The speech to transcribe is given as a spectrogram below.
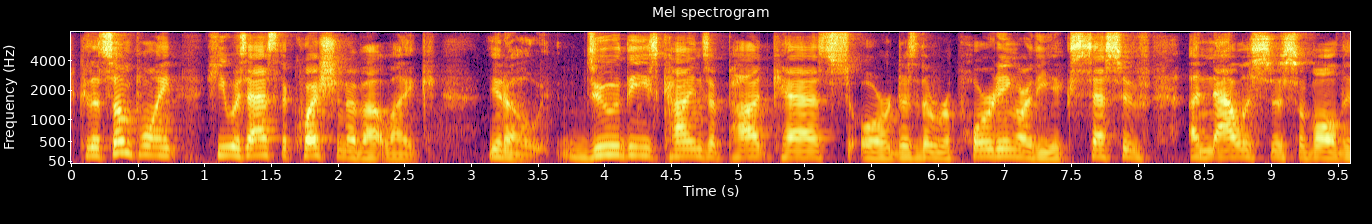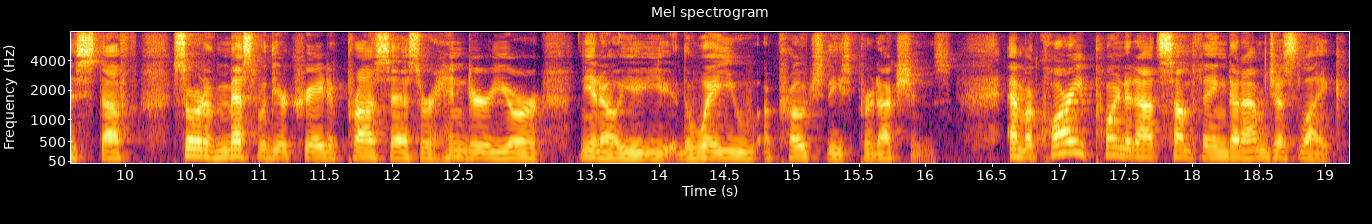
Because at some point he was asked the question about like you know, do these kinds of podcasts or does the reporting or the excessive analysis of all this stuff sort of mess with your creative process or hinder your, you know, you, you, the way you approach these productions? And McQuarrie pointed out something that I'm just like,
